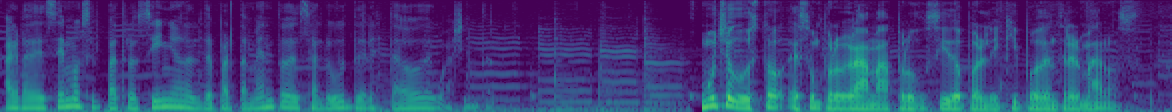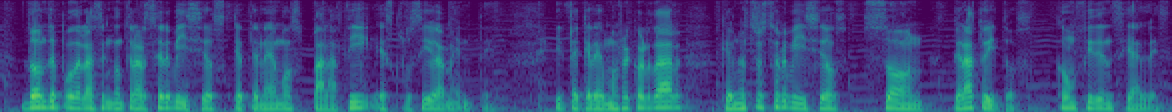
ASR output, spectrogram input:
Agradecemos el patrocinio del Departamento de Salud del Estado de Washington. Mucho Gusto es un programa producido por el equipo de Entre Hermanos, donde podrás encontrar servicios que tenemos para ti exclusivamente y te queremos recordar que nuestros servicios son gratuitos, confidenciales,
